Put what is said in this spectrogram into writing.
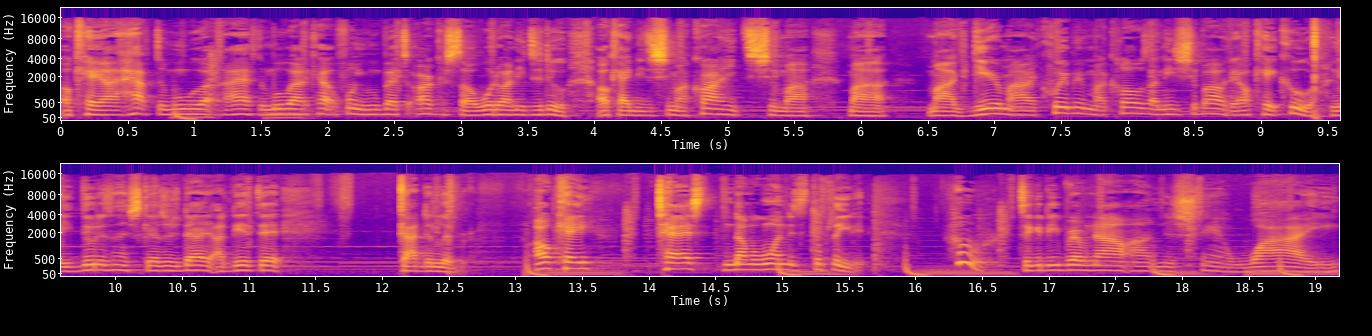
Okay, I have to move. I have to move out of California, move back to Arkansas. What do I need to do? Okay, I need to ship my car. I need to ship my my my gear, my equipment, my clothes. I need to ship out there. Okay, cool. I need to do this and schedule that. I did that. Got delivered. Okay, task number one is completed. Whew. Take a deep breath. Now I understand why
